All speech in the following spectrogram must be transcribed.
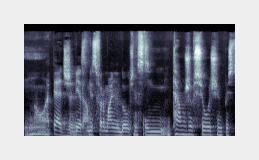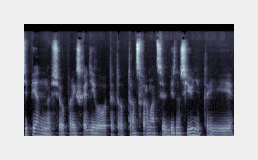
Ну, опять же... Без, там, без формальной должности. Там же все очень постепенно все происходило. Вот эта вот трансформация в бизнес-юнит и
